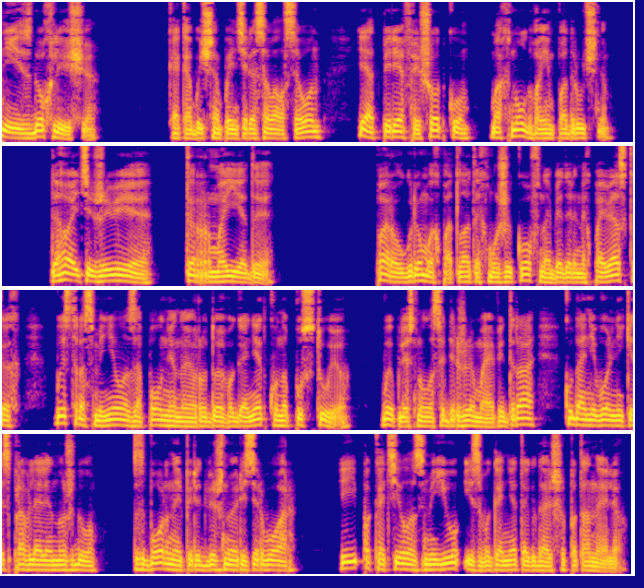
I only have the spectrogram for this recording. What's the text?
«Не издохли еще?» Как обычно поинтересовался он и, отперев решетку, махнул двоим подручным. «Давайте живее, термоеды!» Пара угрюмых потлатых мужиков на бедренных повязках быстро сменила заполненную рудой вагонетку на пустую, выплеснула содержимое ведра, куда невольники справляли нужду, сборный передвижной резервуар, и покатила змею из вагонеток дальше по тоннелю.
